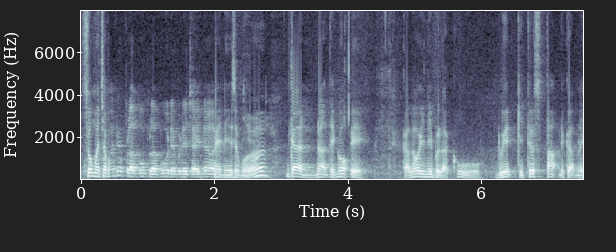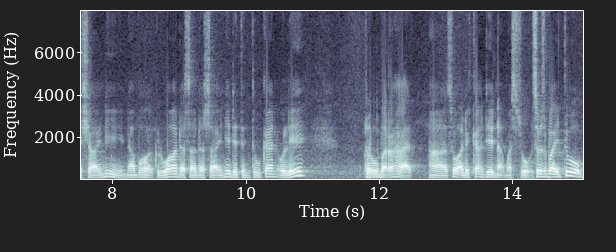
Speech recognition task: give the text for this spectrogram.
so macam mana pelabur-pelabur daripada China ini semua? Kan nak tengok eh kalau ini berlaku duit kita stuck dekat Malaysia ini nak bawa keluar dasar-dasar ini ditentukan oleh pro barat ha, so adakah dia nak masuk so sebab itu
